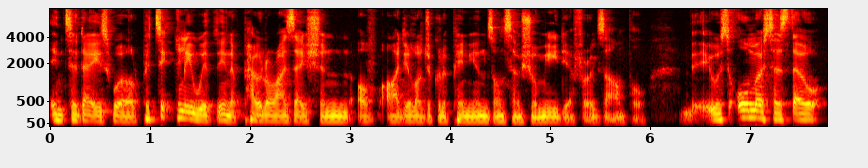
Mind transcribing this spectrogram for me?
in today's world, particularly with you know, polarization of ideological opinions on social media, for example. It was almost as though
